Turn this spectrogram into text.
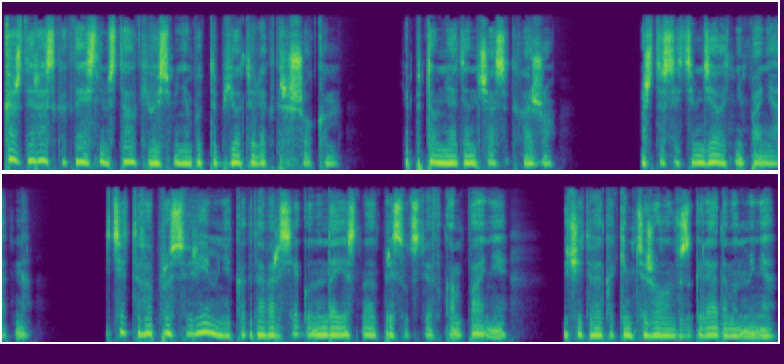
Каждый раз, когда я с ним сталкиваюсь, меня будто бьет электрошоком. Я потом не один час отхожу. А что с этим делать, непонятно. Ведь это вопрос времени, когда Варсегу надоест мое присутствие в компании, учитывая, каким тяжелым взглядом он меня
